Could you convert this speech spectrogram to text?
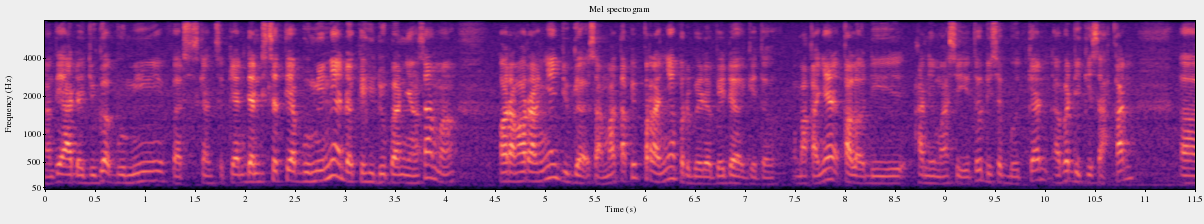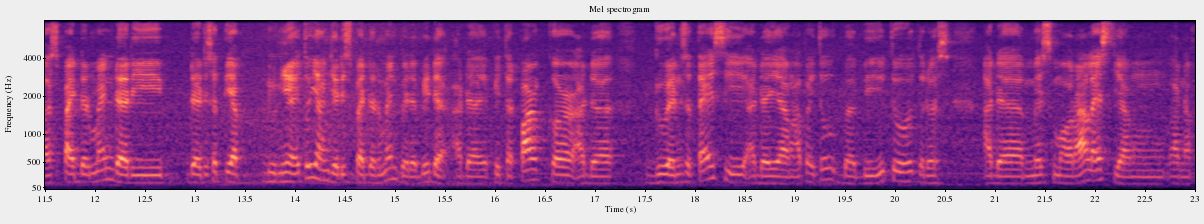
Nanti ada juga bumi versi sekian sekian dan di setiap bumi ini ada kehidupan yang sama orang-orangnya juga sama tapi perannya berbeda-beda gitu makanya kalau di animasi itu disebutkan apa dikisahkan uh, Spider-Man dari dari setiap dunia itu yang jadi Spider-Man beda-beda. Ada Peter Parker ada Gwen Stacy ada yang apa itu babi itu terus ada Miss Morales yang anak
